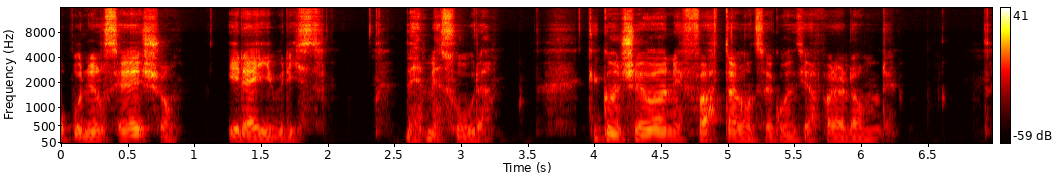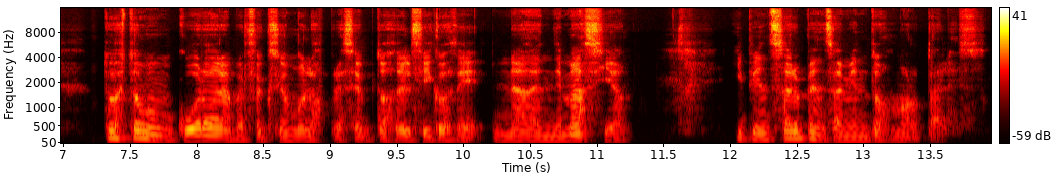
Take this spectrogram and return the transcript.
Oponerse a ello era ibris, desmesura, que conlleva nefastas consecuencias para el hombre. Todo esto concuerda a la perfección con los preceptos delficos de nada en demasia y pensar pensamientos mortales.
